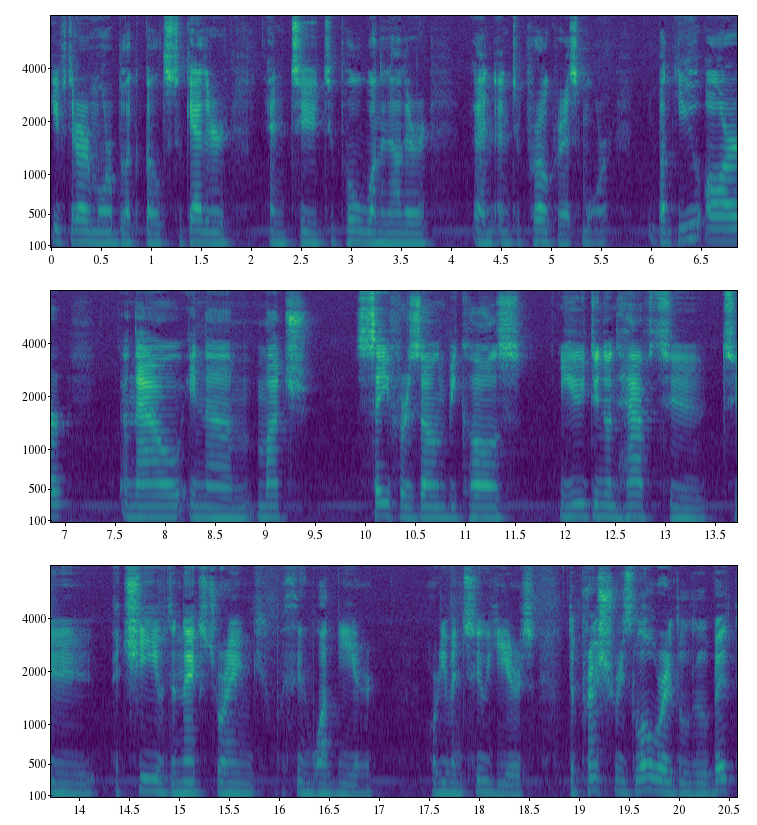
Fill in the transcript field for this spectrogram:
if there are more black belts together, and to, to pull one another and, and to progress more. But you are now in a much safer zone because you do not have to to achieve the next rank within one year or even two years. The pressure is lowered a little bit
